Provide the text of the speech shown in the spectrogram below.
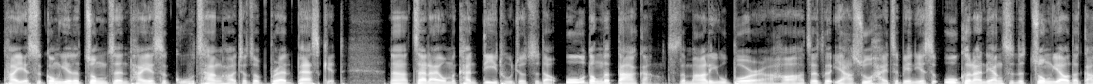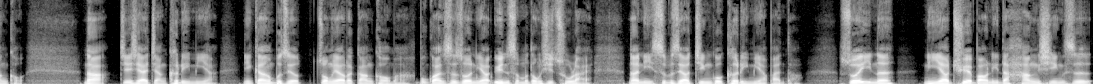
它也是工业的重镇，它也是谷仓哈，叫做 bread basket。那再来，我们看地图就知道，乌东的大港，这是马里乌波尔啊，哈，这个亚速海这边也是乌克兰粮食的重要的港口。那接下来讲克里米亚，你刚刚不是有重要的港口吗？不管是说你要运什么东西出来，那你是不是要经过克里米亚半岛？所以呢，你要确保你的航行是。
